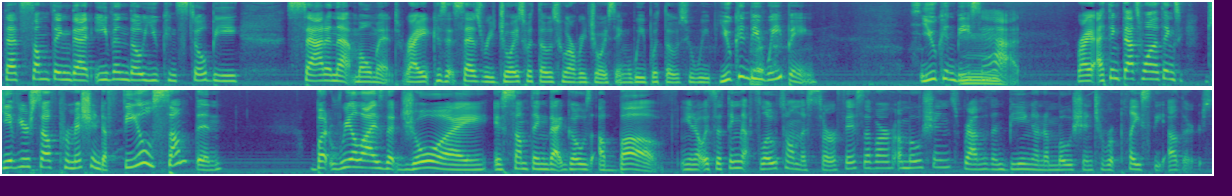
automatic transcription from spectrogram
that's something that even though you can still be sad in that moment right? Because it says rejoice with those who are rejoicing weep with those who weep. You can be Right. weeping. You can be mm. sad right? I think that's one of the things. Give yourself permission to feel something but realize that joy is something that goes above. You know, it's a thing that floats on the surface of our emotions rather than being an emotion to replace the others.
